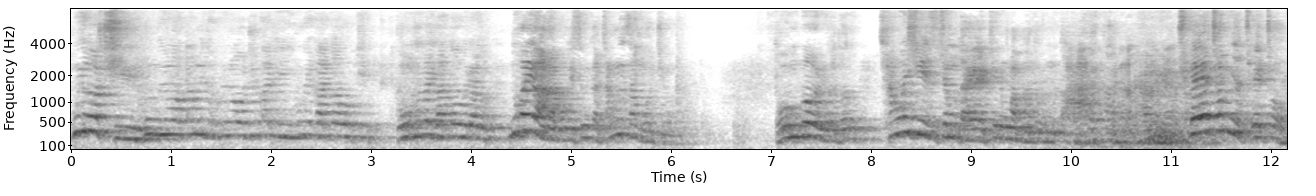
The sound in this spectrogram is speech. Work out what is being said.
구경하고 땅 밑으로 구경하고 저까지 이북에 갔다 오고 동서까지 갔다 오기라고 누가 이거 안 하고 있습니까? 장난삼 보죠. 돈 벌거든 창원시에서 전부 다 해. 기름만 만들면 다 최초입니다 최초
